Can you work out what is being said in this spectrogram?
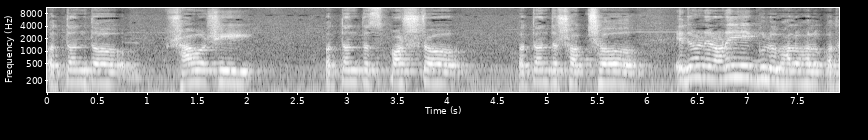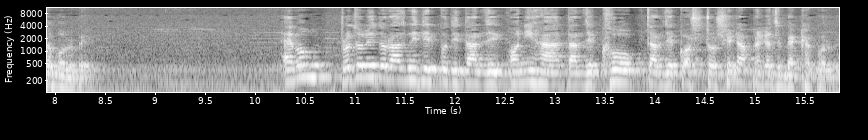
অত্যন্ত সাহসী, অত্যন্ত স্পষ্ট, অত্যন্ত স্বচ্ছ, এ ধরনের অনেকগুলো ভালো ভালো কথা বলবে। এবং প্রচলিত রাজনীতির প্রতি তার যে অনীহা, তার যে ক্ষোভ, তার যে কষ্ট, সেটা আপনার কাছে ব্যাখ্যা করবে।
